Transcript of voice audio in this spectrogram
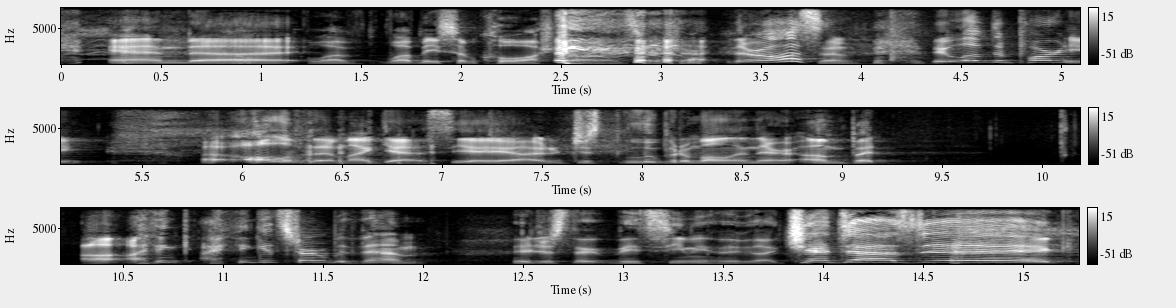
And uh, Love love me some cool Australians for sure. they're awesome. They love to party. Uh, all of them, I guess. Yeah, yeah. Just looping them all in there. Um, but uh, I think I think it started with them. They just they, they see me. They'd be like, "Fantastic!"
